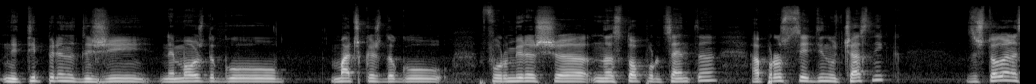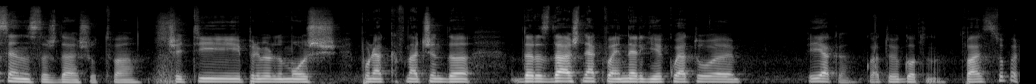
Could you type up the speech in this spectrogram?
не ти принадлежи, не можеш да го мачкаш, да го формираш а, на 100%, а просто си един участник, защо да не се наслаждаеш от това? Че ти, примерно, можеш по някакъв начин да, да раздаваш някаква енергия, която е яка, която е готина. Това е супер.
